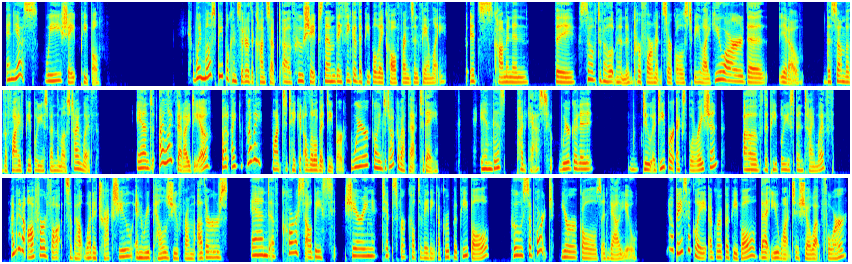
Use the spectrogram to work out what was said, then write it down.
And yes, we shape people. When most people consider the concept of who shapes them, they think of the people they call friends and family. It's common in the self development and performance circles to be like, you are the, you know, the sum of the five people you spend the most time with. And I like that idea, but I really want to take it a little bit deeper. We're going to talk about that today. In this podcast, we're going to do a deeper exploration of the people you spend time with. I'm going to offer thoughts about what attracts you and repels you from others. And of course, I'll be sharing tips for cultivating a group of people who support your goals and value. You know, basically a group of people that you want to show up for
